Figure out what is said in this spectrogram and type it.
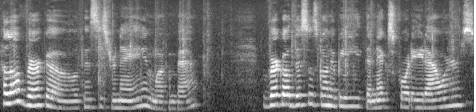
Hello Virgo, this is Renee and welcome back. Virgo, this is going to be the next 48 hours.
